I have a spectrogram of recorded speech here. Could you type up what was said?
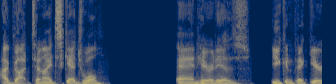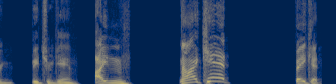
I've got tonight's schedule, and here it is. You can pick your feature game. I'm now I can't fake it.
